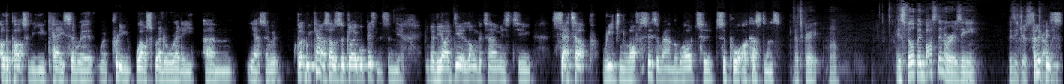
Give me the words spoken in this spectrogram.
other parts of the UK. So we're we're pretty well spread already. Um, yeah, so we we count ourselves as a global business, and yeah. you know the idea longer term is to set up regional offices around the world to support our customers. That's great. Well, is Philip in Boston or is he is he just Philip traveling? is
